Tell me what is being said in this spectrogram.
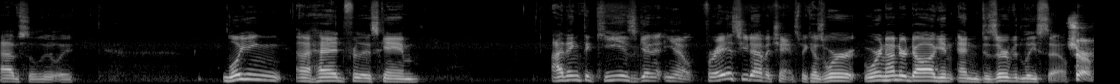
Absolutely. Looking ahead for this game, I think the key is gonna, you know, for ASU to have a chance because we're we're an underdog and, and deservedly so. Sure.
